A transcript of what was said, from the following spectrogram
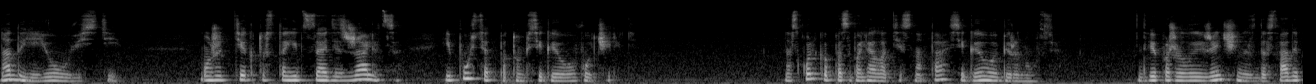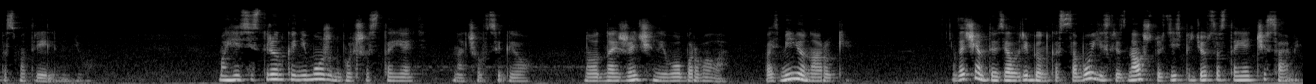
Надо ее увести. Может, те, кто стоит сзади, сжалятся и пустят потом Сигео в очередь. Насколько позволяла теснота, Сигео обернулся. Две пожилые женщины с досадой посмотрели на него. «Моя сестренка не может больше стоять», – начал Сигео. Но одна из женщин его оборвала. «Возьми ее на руки». «Зачем ты взял ребенка с собой, если знал, что здесь придется стоять часами?»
